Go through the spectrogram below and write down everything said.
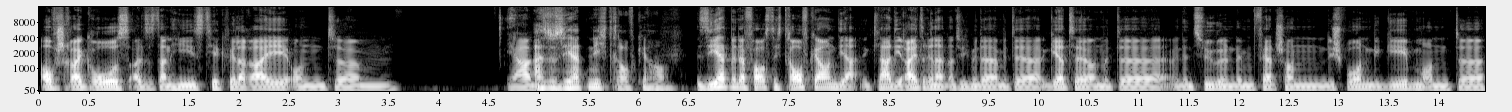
Aufschrei groß, als es dann hieß Tierquälerei und ähm, ja. Also sie hat nicht draufgehauen. Sie hat mit der Faust nicht draufgehauen. Die, klar, die Reiterin hat natürlich mit der, mit der Gerte und mit, der, mit den Zügeln dem Pferd schon die Sporen gegeben und äh,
